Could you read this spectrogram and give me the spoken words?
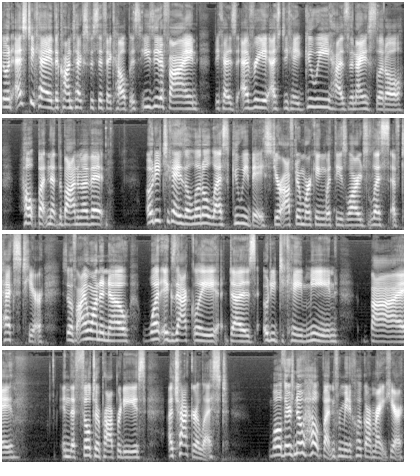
So in STK, the context specific help is easy to find because every STK GUI has the nice little help button at the bottom of it. ODTK is a little less GUI based. You're often working with these large lists of text here. So if I want to know what exactly does ODTK mean by in the filter properties a tracker list, well, there's no help button for me to click on right here.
